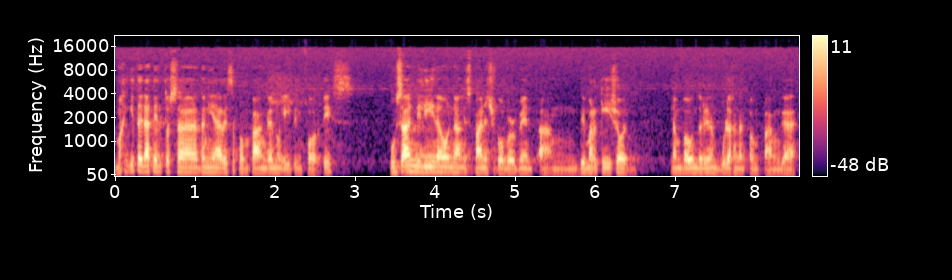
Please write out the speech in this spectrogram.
Makikita natin ito sa nangyari sa Pampanga noong 1840s, kung saan nilinaw ng Spanish government ang demarcation ng boundary ng Bulacan at Pampanga.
